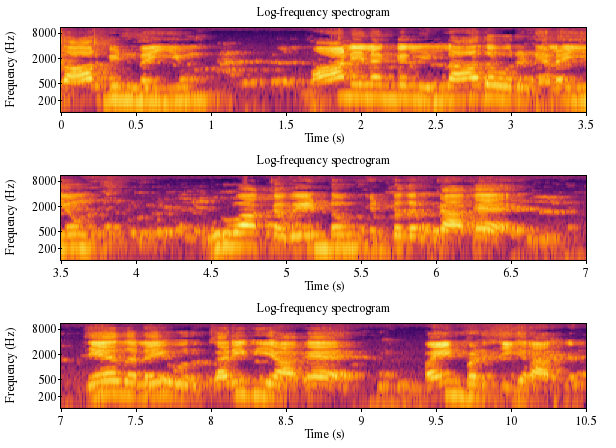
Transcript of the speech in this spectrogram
சார்பின்மையும் மாநிலங்கள் இல்லாத ஒரு நிலையும் உருவாக்க வேண்டும் என்பதற்காக தேர்தலை ஒரு கருவியாக பயன்படுத்துகிறார்கள்.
